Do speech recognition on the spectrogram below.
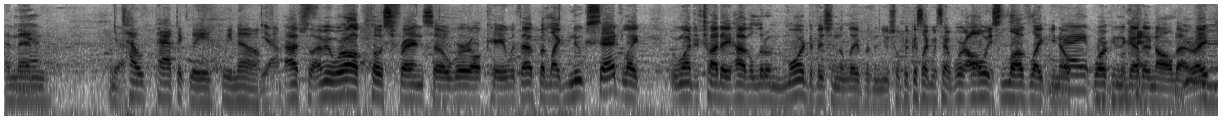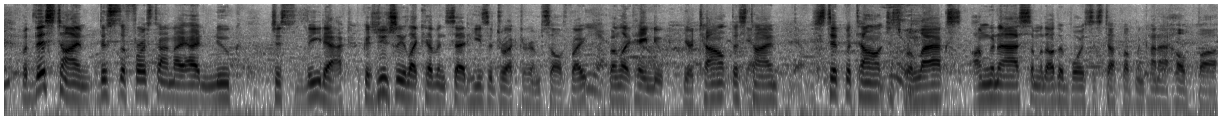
and then Yeah. telepathically we know. Yeah. Absolutely. I mean, we're all close friends, so we're okay with that. But like Nuk said, like we wanted to try to have a little more division of labor than usual because, like we said, we're always love like you know Right. working together and all that, right? But this time, this is the first time I had Nuk just lead act because usually, like Kevin said, he's a director himself, right? Yeah. But I'm like, hey Nuk, you're talent this time. Stick with talent, just relax. I'm gonna ask some of the other boys to step up and kind of help uh,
